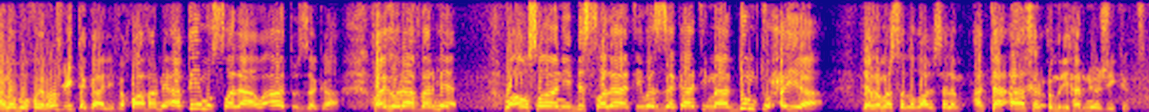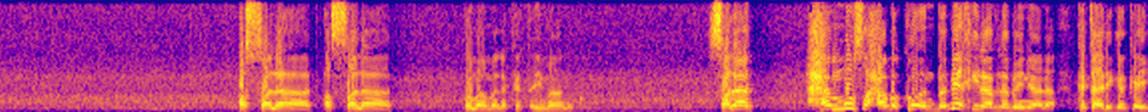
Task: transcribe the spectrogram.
أما بخوي رفع تكاليف أخوة فرمي أقيموا الصلاة وآتوا الزكاة أخوة يقول فرمي وأوصاني بالصلاة والزكاة ما دمت حيا يا غمر صلى الله عليه وسلم حتى آخر عمري هرنيوجي كرت الصلاة الصلاة. وما ملكت أيمانكم. صلاة همو صحابة كون ببي خلاف لبينيانا كتاريكا كي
